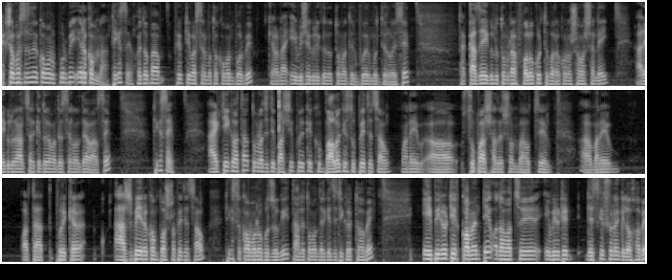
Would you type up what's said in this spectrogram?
একশো পার্সেন্টের কমন পড়বে এরকম না, ঠিক আছে? হয়তো বা ফিফটি পার্সেন্ট মতো কমন পড়বে, কেননা এই বিষয়গুলি কিন্তু তোমাদের বইয়ের মধ্যে রয়েছে। তা কাজে এগুলো তোমরা ফলো করতে পারো, কোনো সমস্যা নেই। আর এগুলোর আনসার কিন্তু আমাদের চ্যানেল দেওয়া আছে, ঠিক আছে? আরেকটি কথা, তোমরা যদি বার্ষিক পরীক্ষায় খুব ভালো কিছু পেতে চাও মানে সুপার সাজেশন বা হচ্ছে মানে অর্থাৎ পরীক্ষা আসবে এরকম প্রশ্ন পেতে চাও, ঠিক আছে কমন উপযোগী, তাহলে তোমাদেরকে যেটি করতে হবে, এই ভিডিওটির কমেন্টে অথবা হচ্ছে এই ভিডিওটির ডেসক্রিপশনে গেলেও হবে।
